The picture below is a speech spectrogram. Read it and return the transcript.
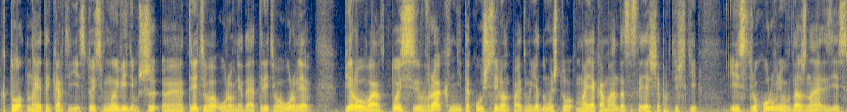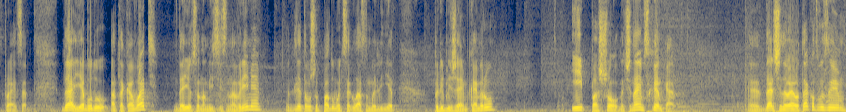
кто на этой карте есть. То есть мы видим ш, э, третьего уровня, да, третьего уровня первого, то есть враг не такой уж силен, поэтому я думаю, что моя команда, состоящая практически из трех уровней должна здесь справиться. Да, я буду атаковать. Дается нам, естественно, время для того, чтобы подумать, согласны мы или нет. Приближаем камеру. И пошел. Начинаем с Хэнка. Э, дальше давай вот так вот вызовем.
